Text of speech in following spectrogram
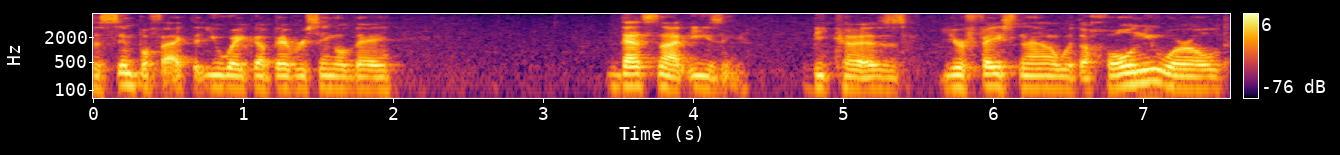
The simple fact that you wake up every single day, that's not easy because you're faced now with a whole new world,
